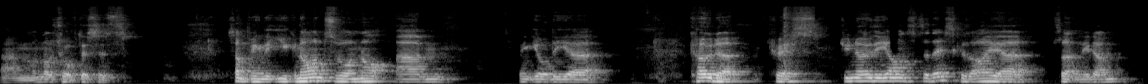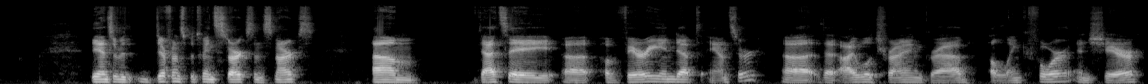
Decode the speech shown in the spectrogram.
Um, I'm not sure if this is something that you can answer or not. Um, I think you're the uh, coder, Chris. Do you know the answer to this? Because I uh, certainly don't. The answer, difference between Starks and Snarks. Um, that's a uh, a very in depth answer uh, that I will try and grab a link for and share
